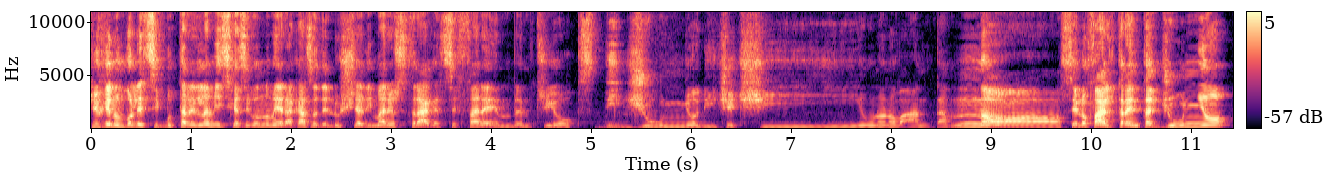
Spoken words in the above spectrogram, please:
Più che non volersi buttare nella mischia, secondo me era caso dell'uscita di Mario Strikers e Fire Emblem Tree Ops di giugno, dice C190. No, se lo fa il 30 giugno,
